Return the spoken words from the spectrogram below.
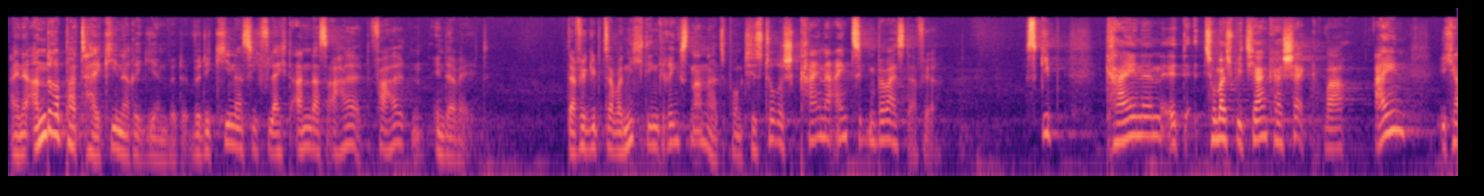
eine andere Partei China regieren würde, würde China sich vielleicht anders verhalten in der Welt. Dafür gibt es aber nicht den geringsten Anhaltspunkt. Historisch keinen einzigen Beweis dafür. Es gibt keinen, äh, zum Beispiel Chiang Kai-shek war ein, ich,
